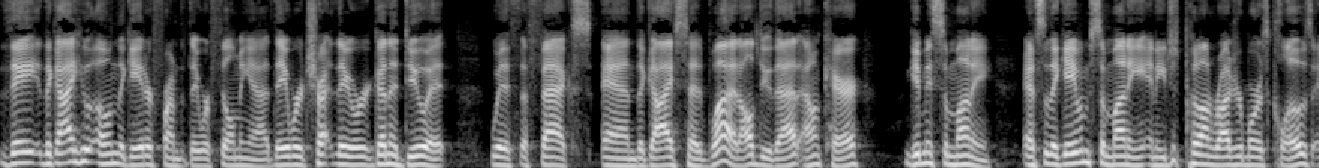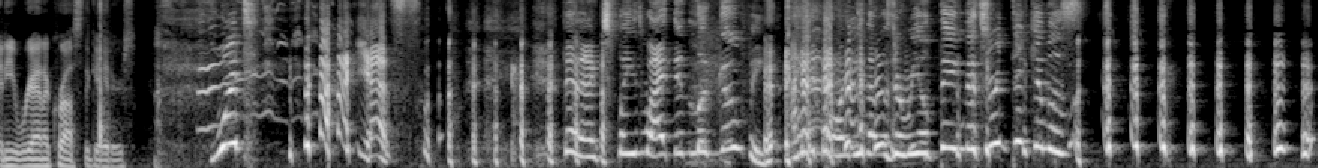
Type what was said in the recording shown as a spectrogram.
They the guy who owned the gator farm that they were filming at, they were try, they were going to do it with effects, and the guy said, "What? I'll do that. I don't care. Give me some money." And so they gave him some money, and he just put on Roger Moore's clothes and he ran across the gators. What? yes. that explains why it didn't look goofy. I had no idea that was a real thing. That's ridiculous.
